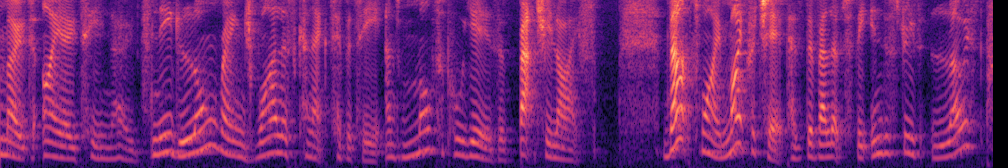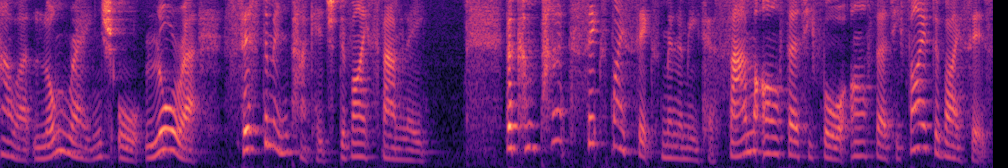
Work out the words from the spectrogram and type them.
remote IoT nodes need long-range wireless connectivity and multiple years of battery life. That's why Microchip has developed the industry's lowest power long-range or LoRa system-in-package device family. The compact 6x6mm SAM R34 R35 devices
